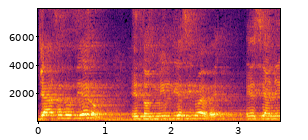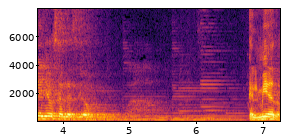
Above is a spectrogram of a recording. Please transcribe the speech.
Ya se los dieron. En 2019 ese anillo se les dio. El miedo.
